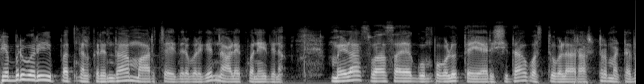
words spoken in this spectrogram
ಫೆಬ್ರವರಿ ಇಪ್ಪತ್ನಾಲ್ಕರಿಂದ ಮಾರ್ಚ್ ಐದರವರೆಗೆ ನಾಳೆ ಕೊನೆಯ ದಿನ. ಮಹಿಳಾ ಸ್ವಸಹಾಯ ಗುಂಪುಗಳು ತಯಾರಿಸಿದ ವಸ್ತುಗಳ ರಾಷ್ಟ್ರಮಟ್ಟದ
